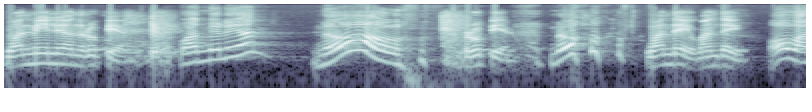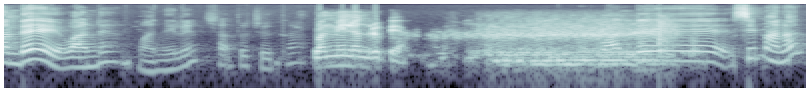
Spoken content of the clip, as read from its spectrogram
One million rupiah. One million? No, Rupiah. no. One day, one day. Oh, one day, one day, one million, satu juta. One million rupiah. One day, sip manon?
